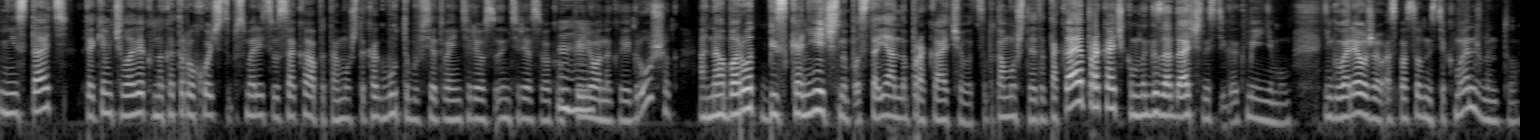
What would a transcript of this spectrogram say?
не стать таким человеком, на которого хочется посмотреть свысока, потому что как будто бы все твои интересы, интересы вокруг Мгм. пеленок и игрушек, а наоборот бесконечно, постоянно прокачиваться, потому что это такая прокачка многозадачности, как минимум, не говоря уже о способности к менеджменту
